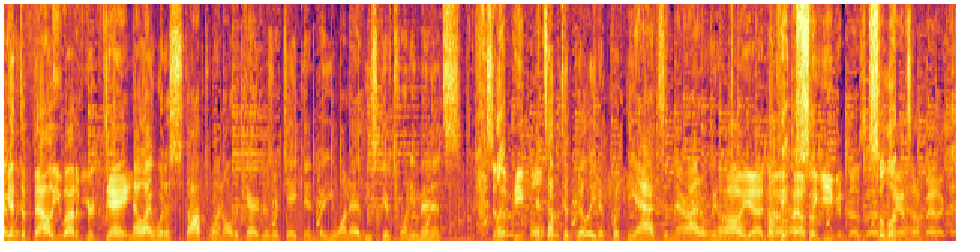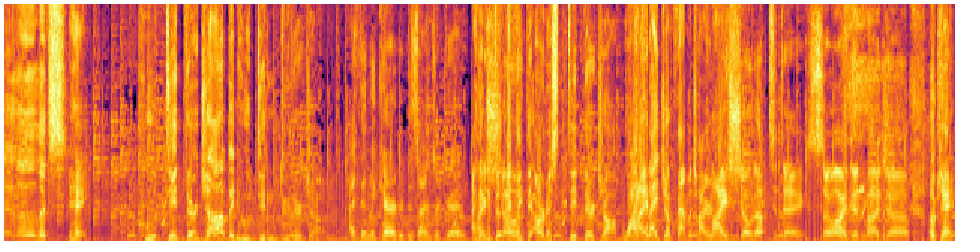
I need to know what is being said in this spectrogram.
I get would- the value out of your day. No, I would have stopped when all the characters are taken, but you want to at least give 20 minutes. to like, the people. It's up to Billy to put the ads in there. I don't. We don't. Oh tell yeah, to- no, Okay, I don't so- think he even does that. so look- that's automatic. Uh, let's hey, who did their job and who didn't do their job? I think the character designs are good. I think, I the, I think the artist did their job. Why I- can I jump that much higher? Than I you? showed up today, so I did my job. Okay,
